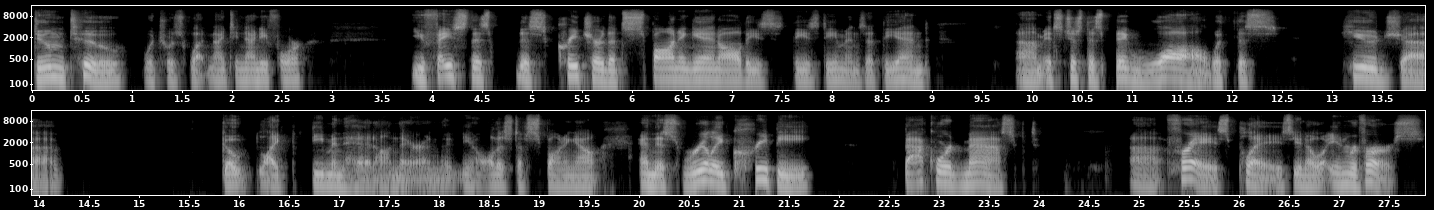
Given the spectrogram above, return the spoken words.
Doom Two, which was what 1994. You face this this creature that's spawning in all these these demons at the end. Um, it's just this big wall with this huge uh, goat like demon head on there and the, you know all this stuff spawning out. And this really creepy backward masked uh, phrase plays you know in reverse.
